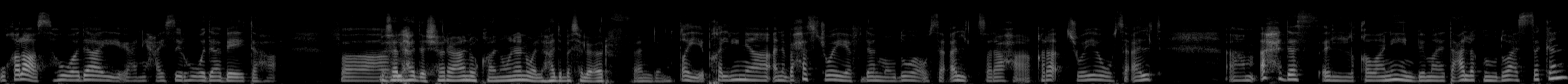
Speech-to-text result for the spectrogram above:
وخلاص هو ده يعني حيصير هو ده بيتها. ف بس هل هذا شرعا وقانونا ولا هذا بس العرف عندنا؟ طيب خليني أنا بحثت شوية في ده الموضوع وسألت صراحة قرأت شوية وسألت أم، أحدث القوانين بما يتعلق بموضوع السكن.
